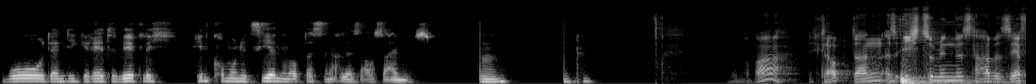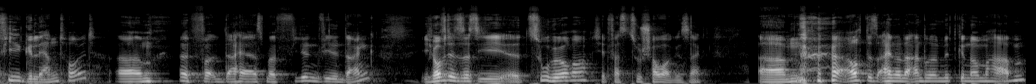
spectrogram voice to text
wo denn die Geräte wirklich hinkommunizieren und ob das denn alles auch sein muss. Mhm. Okay. Wunderbar. Ich glaube dann, also ich zumindest habe sehr viel gelernt heute. Ähm, von daher erstmal vielen, vielen Dank. Ich hoffe, dass die äh, Zuhörer, ich hätte fast Zuschauer gesagt, ähm, auch das ein oder andere mitgenommen haben.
